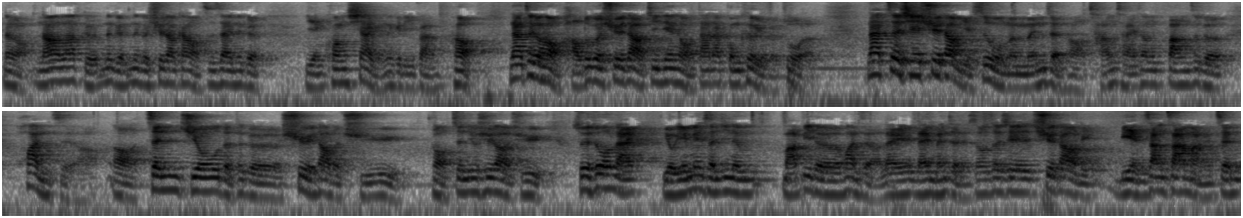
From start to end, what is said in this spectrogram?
那种，然后那个那个那个穴道刚好是在那个眼眶下缘那个地方，好，那这个吼好多个穴道，今天哦大家功课有的做了，那这些穴道也是我们门诊哈常常上帮这个患者啊哦针灸的这个穴道的区域哦针灸穴道的区域，所以说来有颜面神经的麻痹的患者来来门诊的时候，这些穴道脸脸上扎满了针。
